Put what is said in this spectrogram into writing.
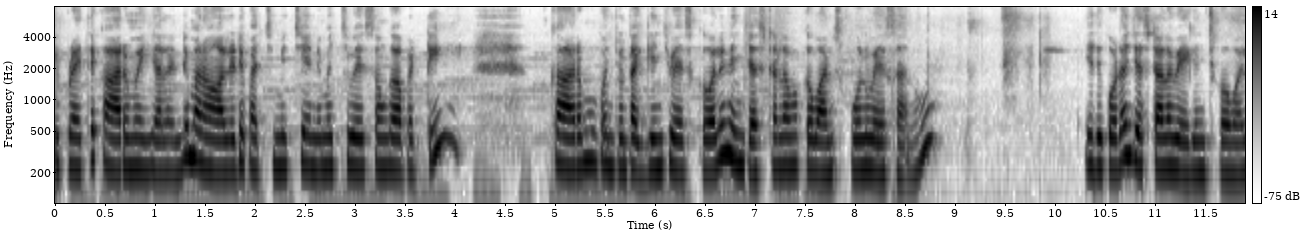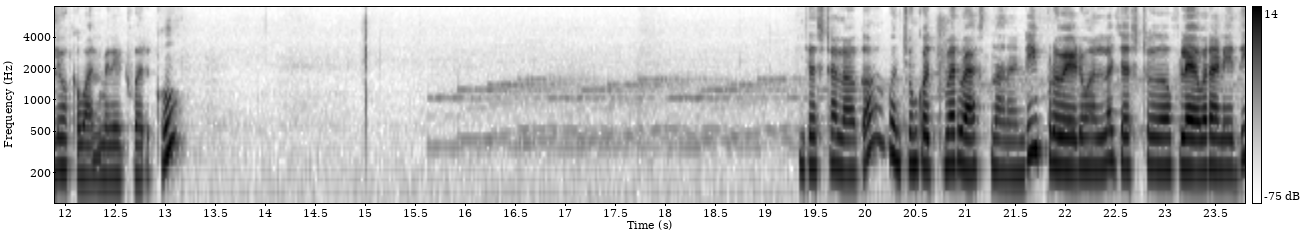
ఇప్పుడైతే కారం వేయాలండి. మనం ఆల్రెడీ పచ్చిమిర్చి ఎండుమిర్చి వేసాం కాబట్టి కారం కొంచెం తగ్గించి వేసుకోవాలి. నేను జస్ట్ అలా ఒక వన్ స్పూన్ వేసాను. ఇది కూడా జస్ట్ అలా వేగించుకోవాలి ఒక వన్ మినిట్ వరకు. జస్ట్ అలాగా కొంచెం కొత్తిమీర వేస్తున్నానండి. ఇప్పుడు వేయడం వల్ల జస్ట్ ఫ్లేవర్ అనేది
